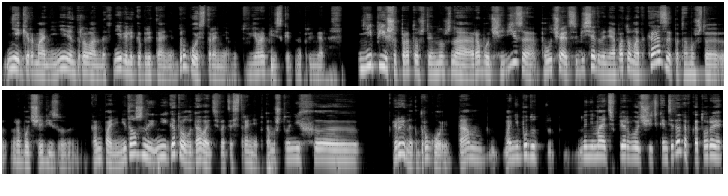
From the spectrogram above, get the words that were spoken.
не Германии, не Нидерландах, не Великобритании, в другой стране, вот в европейской, например, не пишут про то, что им нужна рабочая виза, получают собеседование, а потом отказы, потому что рабочую визу компании не должны, не готовы давать в этой стране, потому что у них э, рынок другой. Там они будут нанимать в первую очередь кандидатов, которые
